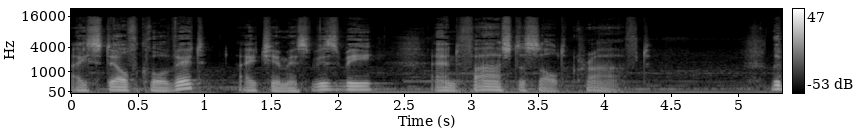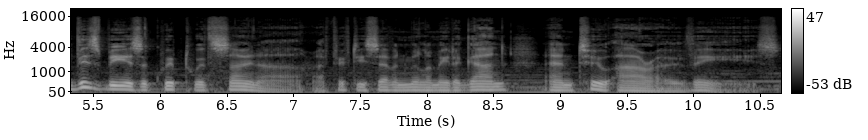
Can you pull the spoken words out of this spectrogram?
a stealth corvette, HMS Visby, and fast assault craft. The Visby is equipped with sonar, a 57mm gun, and two ROVs,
